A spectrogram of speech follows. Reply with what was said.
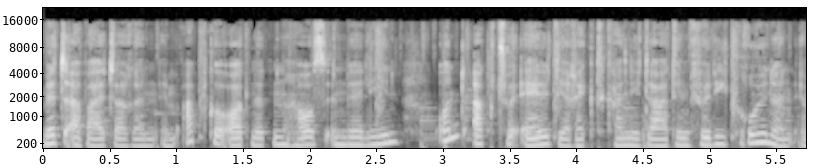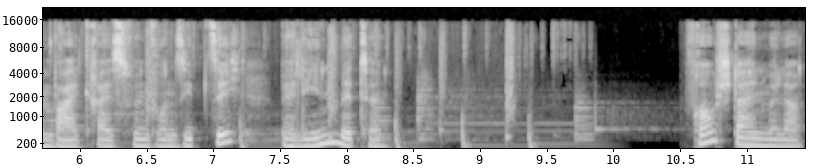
Mitarbeiterin im Abgeordnetenhaus in Berlin und aktuell Direktkandidatin für die Grünen im Wahlkreis 75 Berlin-Mitte. Frau Steinmüller,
